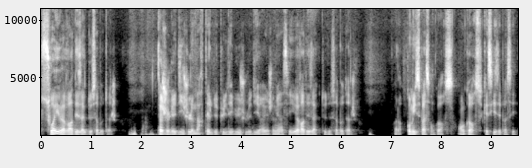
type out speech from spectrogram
soit il va y avoir des actes de sabotage. Ça, je l'ai dit, je le martèle depuis le début, je le dirai jamais assez, il va y avoir des actes de sabotage. Voilà. Comme il se passe en Corse? En Corse, qu'est-ce qui s'est passé?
